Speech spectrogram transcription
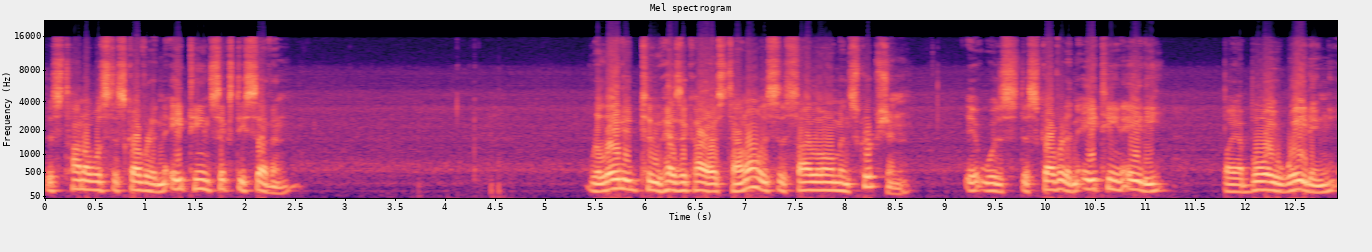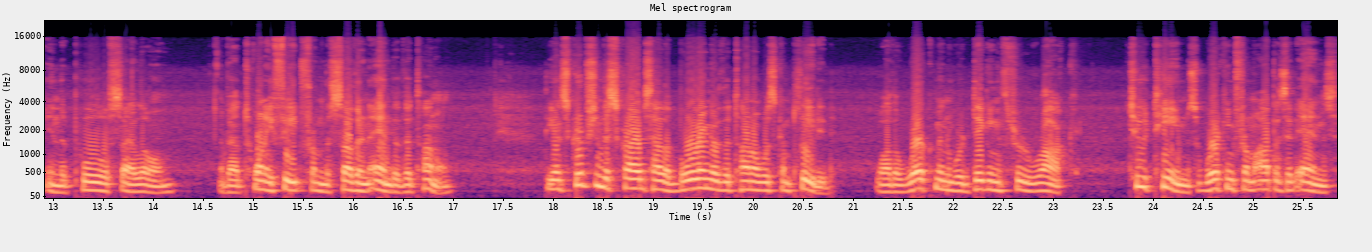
This tunnel was discovered in 1867. Related to Hezekiah's tunnel is the Siloam inscription. It was discovered in 1880 by a boy wading in the pool of Siloam about 20 feet from the southern end of the tunnel. The inscription describes how the boring of the tunnel was completed. While the workmen were digging through rock, two teams working from opposite ends,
